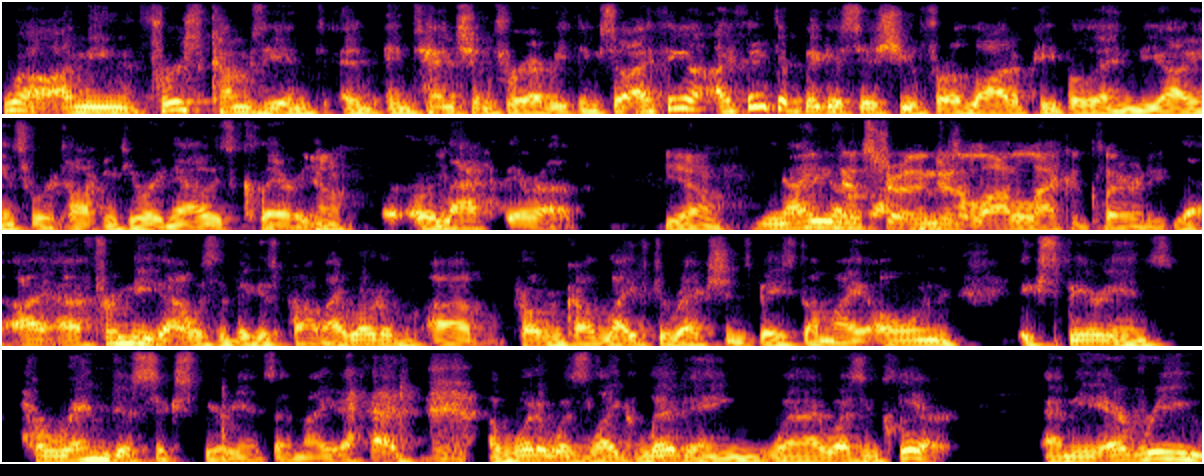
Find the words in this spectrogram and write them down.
Well, I mean, first comes the in, in, intention for everything. So I think I think the biggest issue for a lot of people in the audience we're talking to right now is clarity yeah. or, or, lack thereof. Yeah, I, mean, I, think that's true. I think there's a lot of lack of clarity. Yeah, I, uh, for me, that was the biggest problem. I wrote a uh, program called Life Directions based on my own experience, horrendous experience, I might add, of what it was like living when I wasn't clear. I mean, every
